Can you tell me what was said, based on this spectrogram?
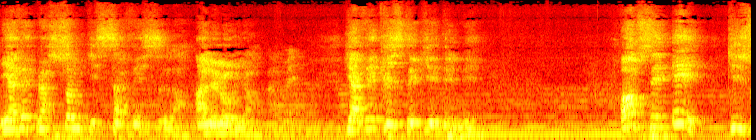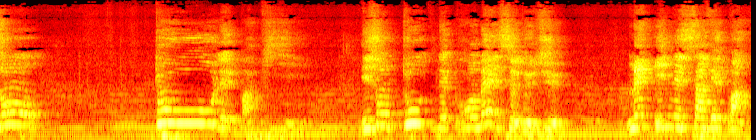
il n'y avait personne qui savait cela. Alléluia. Qui avait Christ qui était né. Or, c'est eux qui ont tous les papiers ils ont toutes les promesses de Dieu. Mais ils ne savaient pas.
